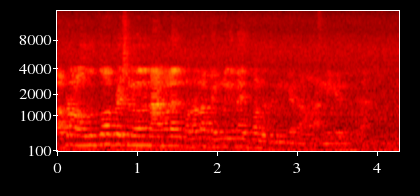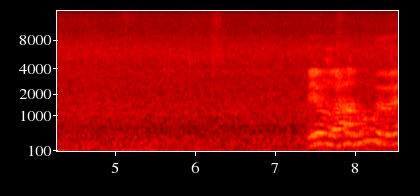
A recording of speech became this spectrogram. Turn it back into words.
அப்புறம் அவங்க கோஆப்ரேஷன் வந்து நாங்களே பண்ணலாம் பண்ணுறோம் அப்போ எங்களுக்கு என்ன இது பண்ணுறதுன்னு கேட்டான் அன்றைக்கி இருந்தேன் இவனுக்கு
